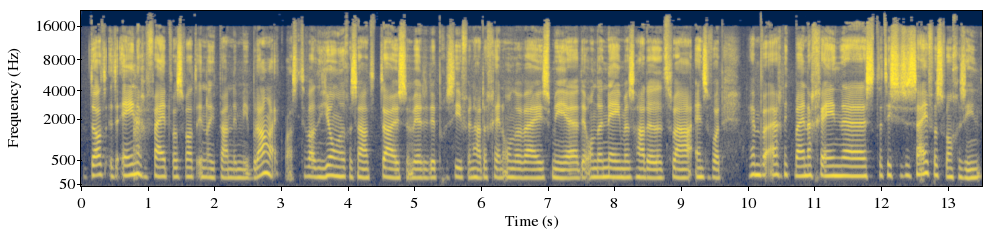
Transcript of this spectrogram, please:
dat het enige feit was wat in die pandemie belangrijk was. Terwijl de jongeren zaten thuis en werden depressief en hadden geen onderwijs meer. De ondernemers hadden het zwaar enzovoort. Daar hebben we eigenlijk bijna geen uh, statistische cijfers van gezien.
